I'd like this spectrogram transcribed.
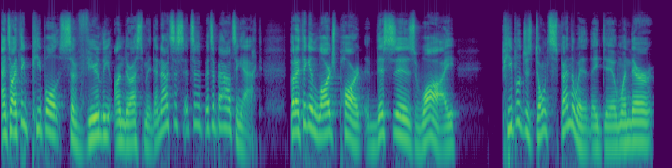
And so I think people severely underestimate that. Now it's a, it's a, it's a balancing act. But I think in large part, this is why people just don't spend the way that they do when they're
